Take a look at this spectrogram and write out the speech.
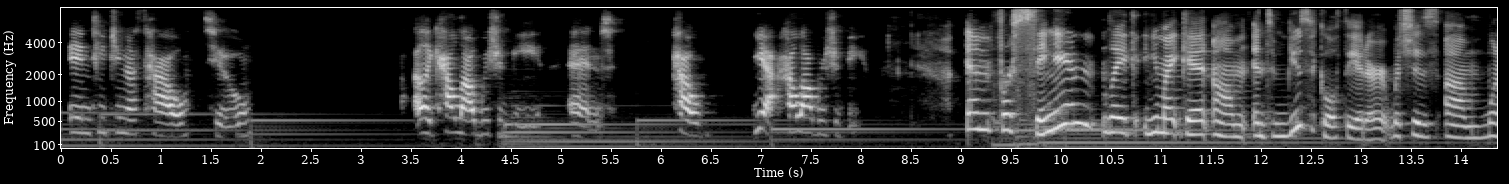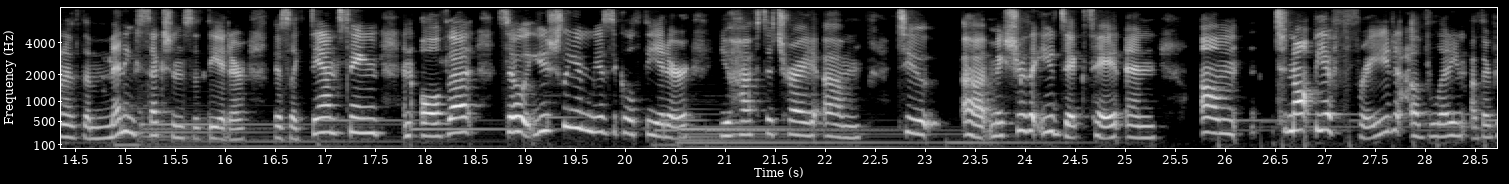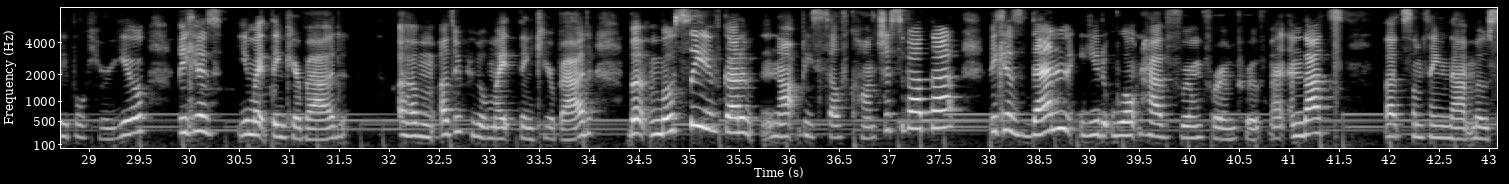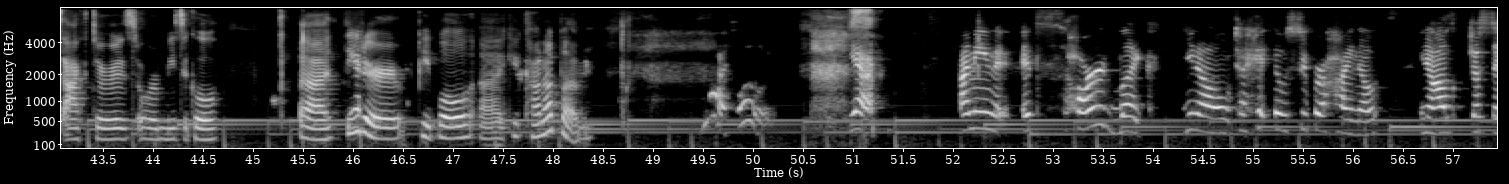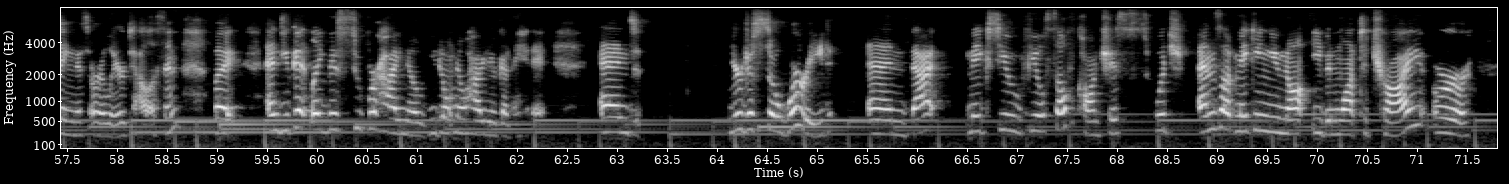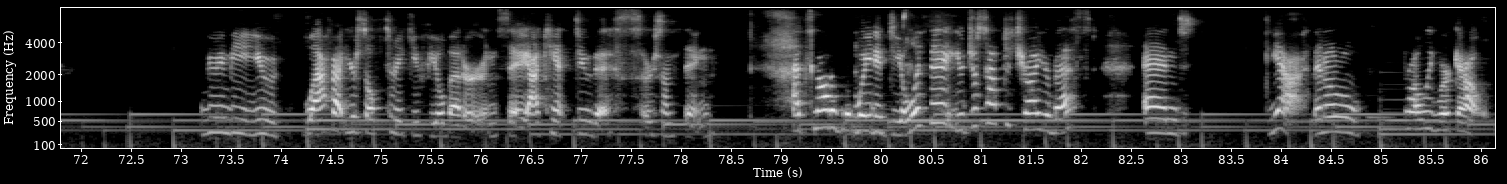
in teaching us how to, like, how loud we should be and how, yeah, how loud we should be. And for singing, like you might get um, into musical theater, which is um, one of the many sections of theater. There's like dancing and all of that. So usually in musical theater, you have to try um, to uh, make sure that you dictate and um, to not be afraid of letting other people hear you because you might think you're bad um, other people might think you're bad, but mostly you've got to not be self conscious about that because then you won't have room for improvement, and that's that's something that most actors or musical uh, theater people uh, get caught up on. Yeah, totally. Yeah, I mean it's hard, like you know, to hit those super high notes you know, I was just saying this earlier to Allison, but and you get like this super high note, you don't know how you're gonna hit it, and you're just so worried, and that makes you feel self-conscious, which ends up making you not even want to try, or maybe you laugh at yourself to make you feel better and say, "I can't do this" or something. That's not a good way to deal with it. You just have to try your best, and yeah, then it'll probably work out.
